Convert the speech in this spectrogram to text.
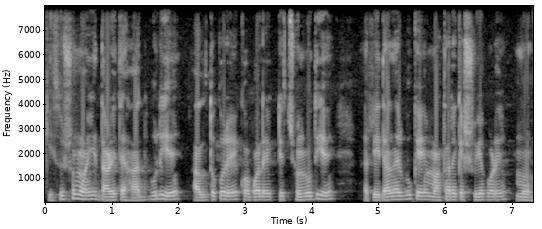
কিছু সময় দাড়িতে হাত বুলিয়ে আলতো করে কপালে একটি চুমু দিয়ে রিদানের বুকে মাথা রেখে শুয়ে পড়ে মোহ।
